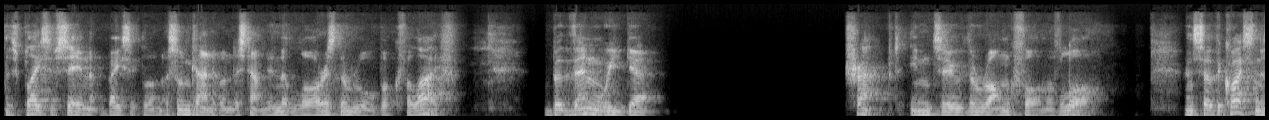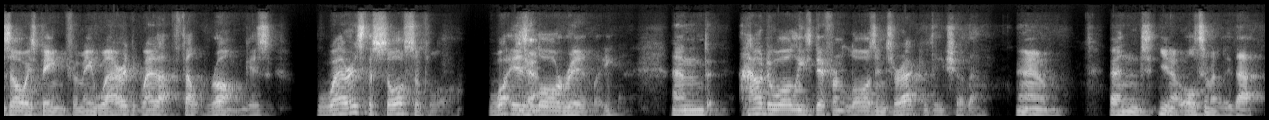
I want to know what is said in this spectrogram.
this place of seeing that basically some kind of understanding that law is the rule book for life. But then we get trapped into the wrong form of law. And so the question has always been for me where where that felt wrong is where is the source of law? What is Yeah. law really? And how do all these different laws interact with each other? Um, and you know, ultimately that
